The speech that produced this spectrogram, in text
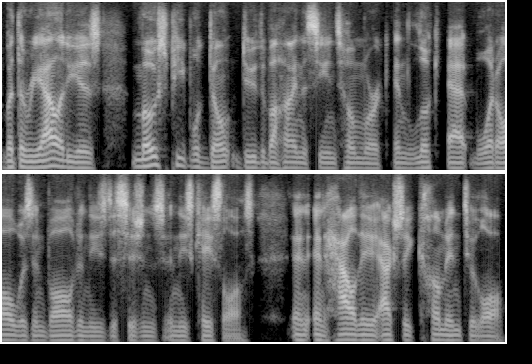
But the reality is, most people don't do the behind the scenes homework and look at what all was involved in these decisions in these case laws and, and how they actually come into law.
